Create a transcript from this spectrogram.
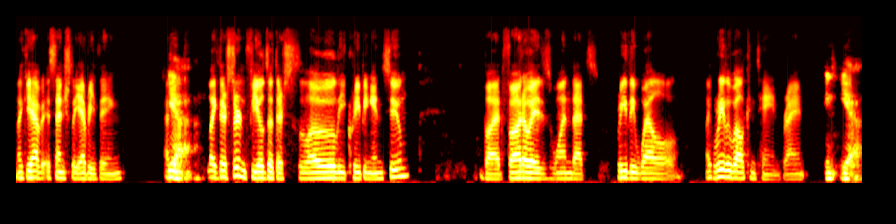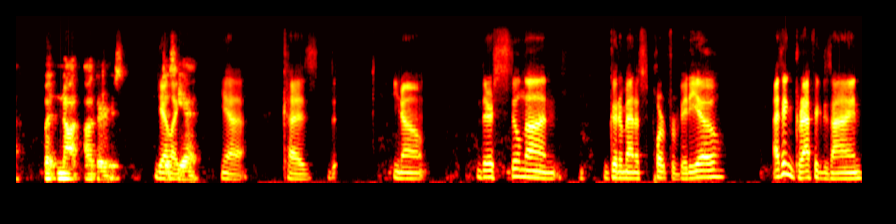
like you have essentially everything I yeah, like there's certain fields that they're slowly creeping into but photo is one that's really well like really well contained right yeah, but not others yeah just like yet. Yeah, because you know there's still not good amount of support for video. I think graphic design,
